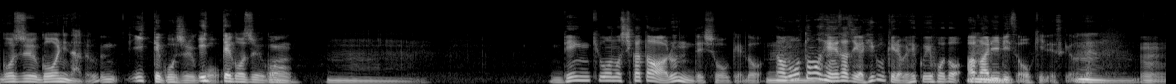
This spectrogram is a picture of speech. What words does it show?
55になる、うん。1って55 1って55ううん。ん勉強の仕方はあるんでしょうけど、うん。まあ元の偏差値が低ければ低いほど上がり率は大きいですけどね、うん。うん。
